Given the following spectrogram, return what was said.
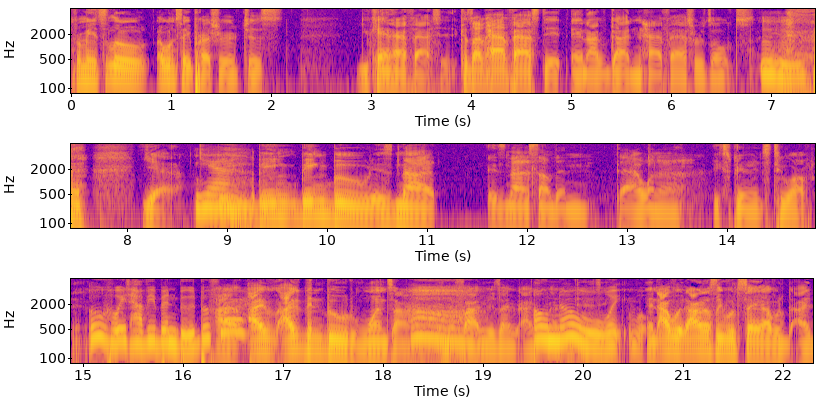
for me. It's a little I wouldn't say pressure. Just you can't half-ass it because I've half-assed it and I've gotten half-ass results. And yeah, Yeah. Being, being being booed is not is not something that I want to experience too often. Oh wait, have you been booed before? I, I've I've been booed one time in the five years I've. I've Oh, I've no. Wait, wh- and I would honestly would say I would I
